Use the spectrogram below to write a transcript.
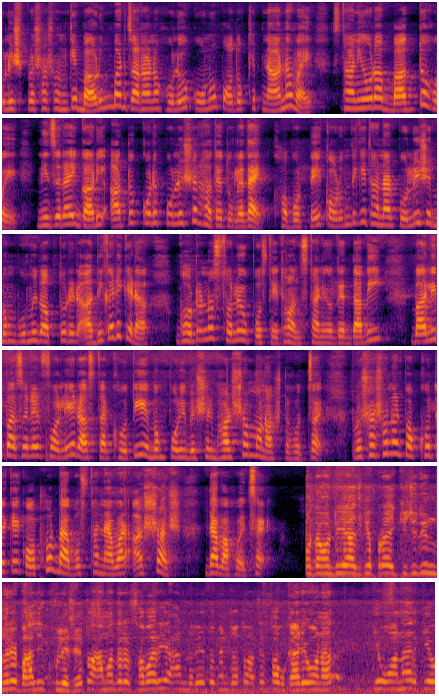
পুলিশ প্রশাসনকে বারংবার জানানো হলেও কোনো পদক্ষেপ না নেওয়ায় স্থানীয়রা বাধ্য হয়ে নিজেরাই গাড়ি আটক করে পুলিশের হাতে তুলে দেয়। খবর পেয়ে করণদিঘি থানার পুলিশ এবং ভূমি দপ্তরের আধিকারিকেরা ঘটনাস্থলে উপস্থিত হন। স্থানীয়দের দাবি বালি পাচারের ফলে রাস্তার ক্ষতি এবং পরিবেশের ভারসাম্য নষ্ট হচ্ছে। প্রশাসনের পক্ষ থেকে কঠোর ব্যবস্থা নেওয়ার আশ্বাস দেওয়া হয়েছে। মোটামুটি আজকে প্রায় কিছুদিন ধরে বালি খুলেছে, তো আমাদের সবারই আন্ডারে দোকান যত আছে, সব গাড়ি ওনার কেউ ওনার কেউ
